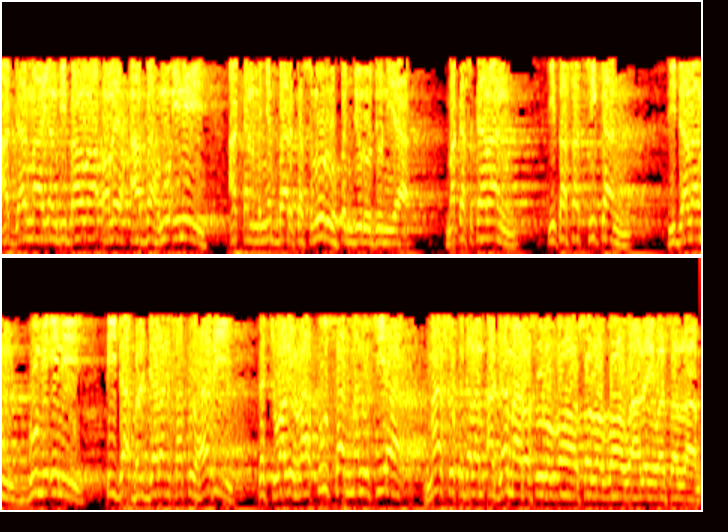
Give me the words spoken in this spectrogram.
agama yang dibawa oleh abahmu ini akan menyebar ke seluruh penjuru dunia." Maka sekarang kita saksikan di dalam bumi ini tidak berjalan satu hari kecuali ratusan manusia masuk ke dalam agama Rasulullah sallallahu alaihi wasallam.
